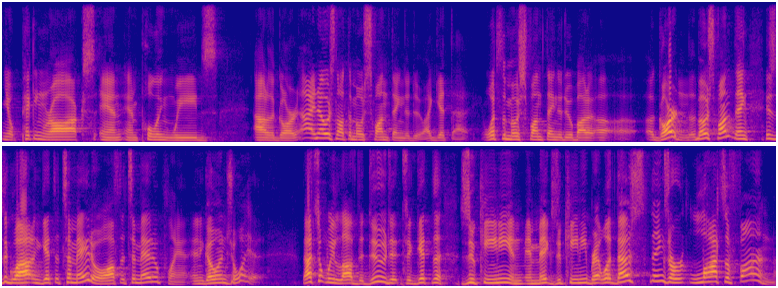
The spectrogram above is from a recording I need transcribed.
you know, picking rocks and, and pulling weeds out of the garden, I know it's not the most fun thing to do. I get that. What's the most fun thing to do about a, a, a garden? The most fun thing is to go out and get the tomato off the tomato plant and go enjoy it. That's what we love to do, to, to get the zucchini and, and make zucchini bread. Well, those things are lots of fun.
